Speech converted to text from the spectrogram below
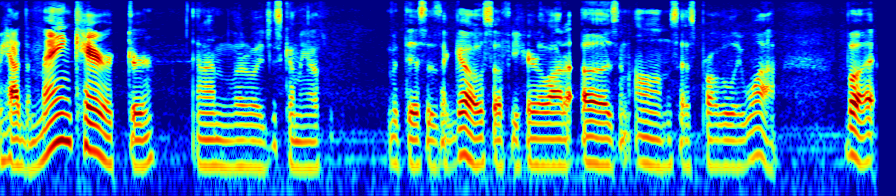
we had the main character, and I'm literally just coming up with this as I go, so if you hear a lot of uhs and ums, that's probably why. But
